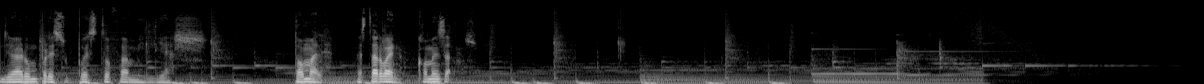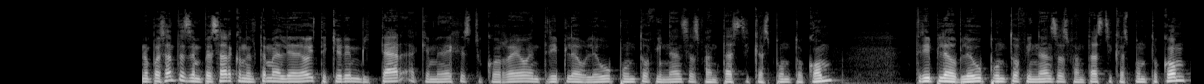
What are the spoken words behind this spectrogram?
llevar un presupuesto familiar? Tómala, va a estar bueno. Comenzamos. Bueno, pues antes de empezar con el tema del día de hoy, te quiero invitar a que me dejes tu correo en www.finanzasfantásticas.com www.finanzasfantásticas.com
